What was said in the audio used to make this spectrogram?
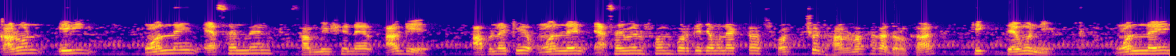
কারণ এই অনলাইন অ্যাসাইনমেন্ট সাবমিশনের আগে আপনাকে অনলাইন অ্যাসাইনমেন্ট সম্পর্কে যেমন একটা স্বচ্ছ ধারণা থাকা দরকার, ঠিক তেমনি অনলাইন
